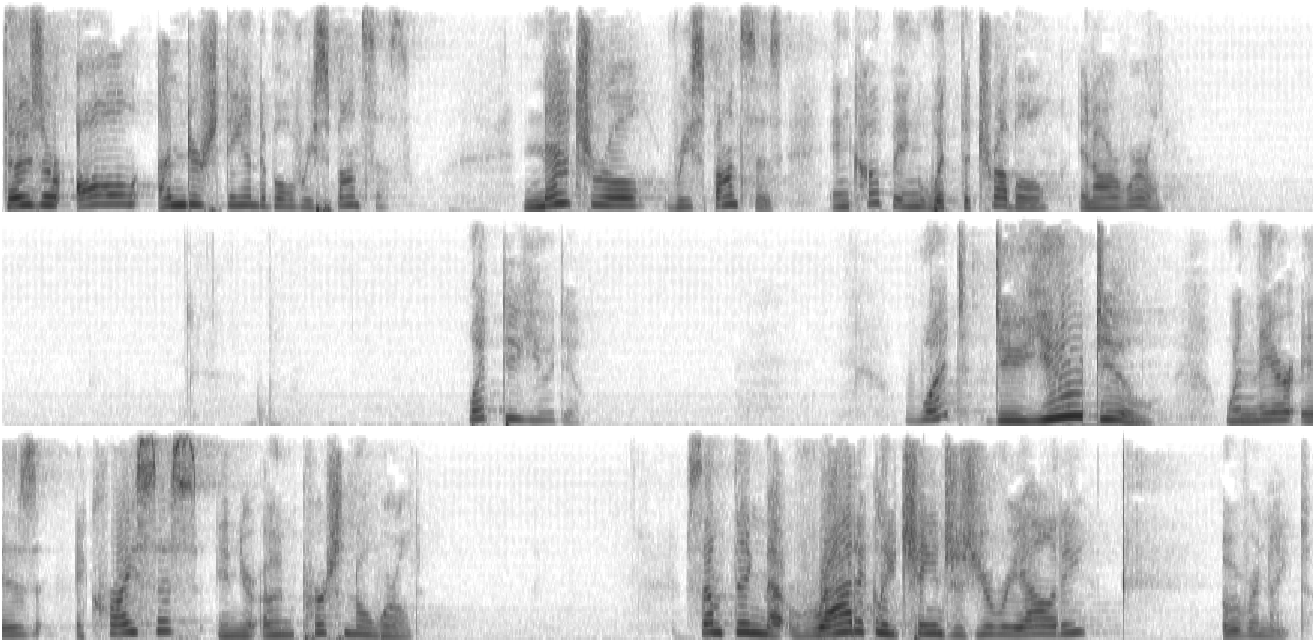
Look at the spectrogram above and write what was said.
Those are all understandable responses, natural responses in coping with the trouble in our world. What do you do? What do you do when there is a crisis in your own personal world? Something that radically changes your reality overnight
